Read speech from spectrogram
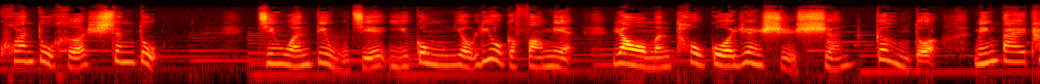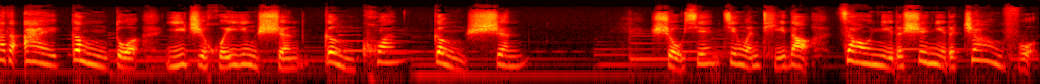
宽度和深度。经文第五节一共有六个方面，让我们透过认识神更多，明白他的爱更多，以致回应神更宽更深。首先，经文提到造你的是你的丈夫，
